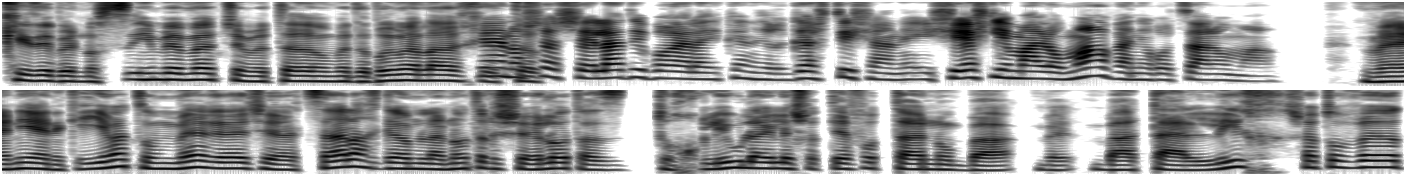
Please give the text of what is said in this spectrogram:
כי זה בנושאים באמת שהם יותר מדברים עלייך. כן, יותר... או שהשאלה דיברה אליי, כן, הרגשתי שאני, שיש לי מה לומר ואני רוצה לומר. מעניין, כי אם את אומרת שיצא לך גם לענות על שאלות, אז תוכלי אולי לשתף אותנו ב, ב, בתהליך שאת עוברת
